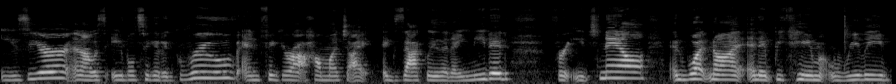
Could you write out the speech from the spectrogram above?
easier and I was able to get a groove and figure out how much I exactly that I needed for each nail and whatnot. And it became really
